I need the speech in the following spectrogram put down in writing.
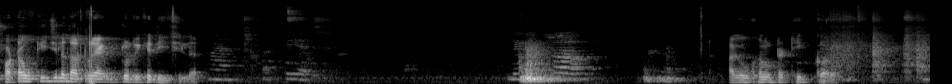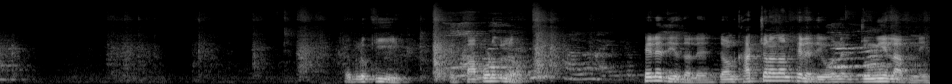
ছটা উঠিয়েছিলে তারপরে এক দুটো রেখে দিয়েছিলে। হ্যাঁ আগে ওখানটা ঠিক করো। এগুলো কি? এগুলো ফেলে দিও তাহলে। যখন খাচ্ছ না তখন ফেলে দিও ওখানে জমিয়ে লাভ নেই।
